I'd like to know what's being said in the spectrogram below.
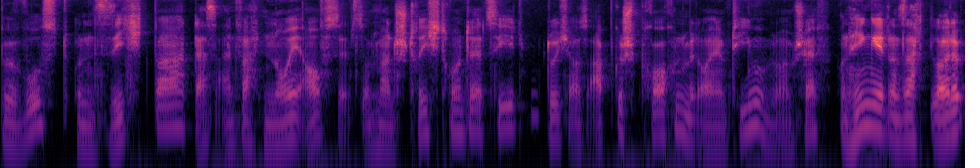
bewusst und sichtbar das einfach neu aufsetzt und mal einen Strich drunter zieht, durchaus abgesprochen mit eurem Team und mit eurem Chef und hingeht und sagt, Leute,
